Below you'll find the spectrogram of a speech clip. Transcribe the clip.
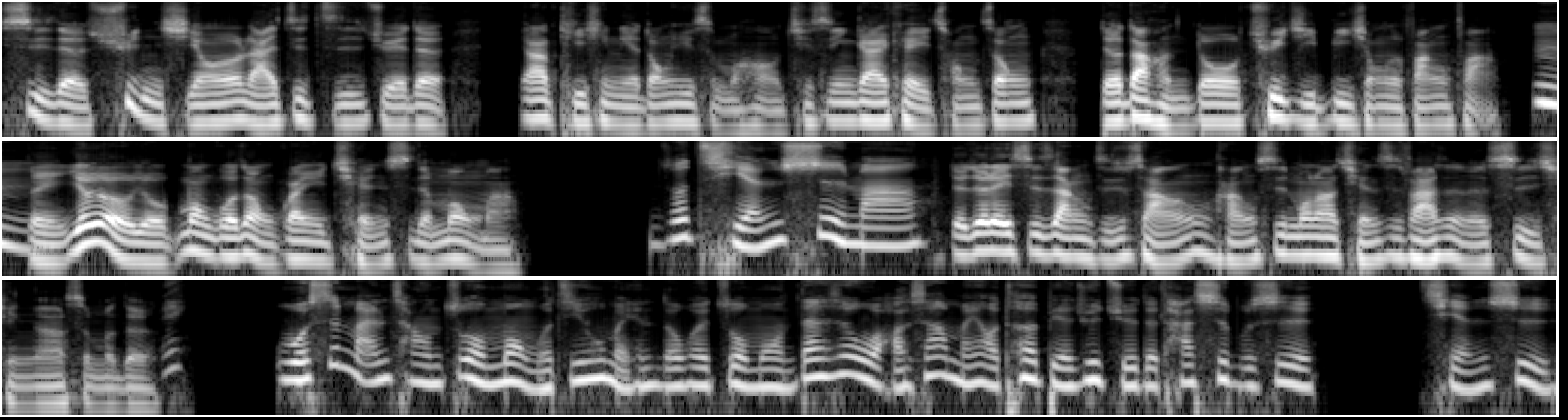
识的讯息哦，来自直觉的要提醒你的东西什么哈，其实应该可以从中得到很多趋吉避凶的方法。嗯，对，悠悠有梦过这种关于前世的梦吗？你说前世吗？对，就类似这样子，就好像好像是梦到前世发生的事情啊什么的。哎，我是蛮常做梦，我几乎每天都会做梦，但是我好像没有特别去觉得它是不是前世，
